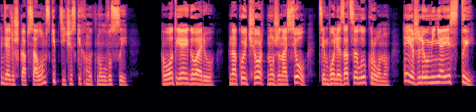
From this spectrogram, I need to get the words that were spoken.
Дядюшка Абсалом скептически хмыкнул в усы. «Вот я и говорю, на кой черт нужен осел, тем более за целую крону, ежели у меня есть ты?»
